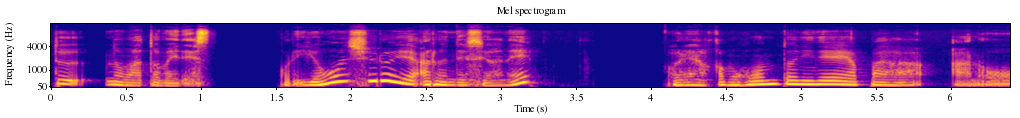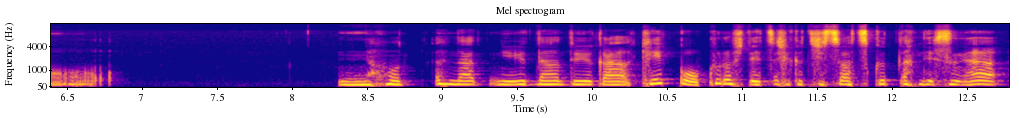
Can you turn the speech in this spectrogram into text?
to のまとめです。これ4種類あるんですよね。これなんかもう本当にね、やっぱ、あの、な、なんというか結構苦労して実は作ったんですが、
